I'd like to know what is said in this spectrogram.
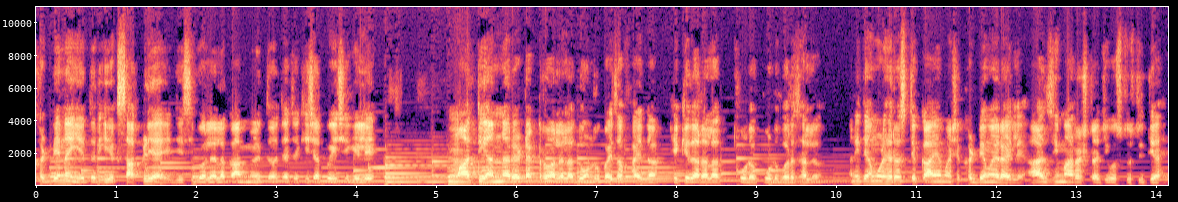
खड्डे नाहीये तर ही एक साखळी आहे. जेसीबी वाल्याला काम मिळतं त्याच्या खिशात पैसे गेले. माती आणणाऱ्या ट्रॅक्टरवाल्याला दोन रुपयाचा फायदा. ठेकेदाराला थोडं पोटभर झालं. आणि त्यामुळे हे रस्ते कायम असे खड्डेमय राहिले. आज ही महाराष्ट्राची वस्तुस्थिती आहे.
